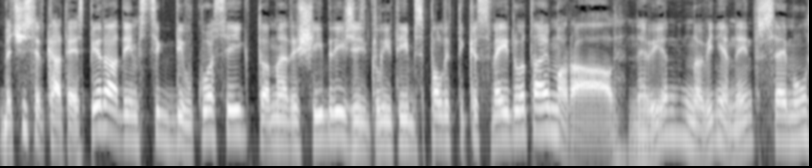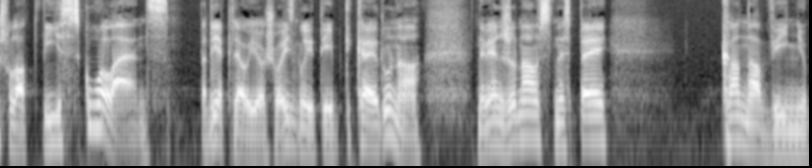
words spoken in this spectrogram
Bet šis ir kārtējs pierādījums, cik divkosīgi tomēr ir šī brīža izglītības politikas veidotāja morāli. Nevienu no viņiem neinteresē mūsu Latvijas skolēns. Par iekļaujošo izglītību tikai runā. Neviens žurnālists nespēja kanaviņu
